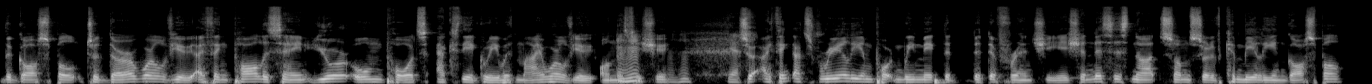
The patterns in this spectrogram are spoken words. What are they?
the gospel to their worldview. I think Paul is saying your own poets actually agree with my worldview on this mm-hmm, issue. Mm-hmm, yes. So I think that's really important. We make the, the differentiation. This is not some sort of chameleon gospel.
